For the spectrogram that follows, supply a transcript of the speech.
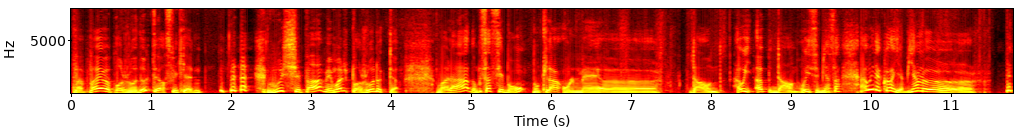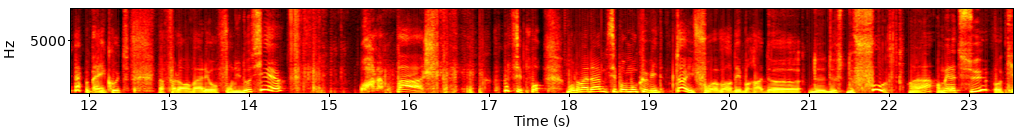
papa il va pour jouer au docteur ce week-end. vous, je sais pas, mais moi je peux jouer au docteur. Voilà, donc ça c'est bon. Donc là, on le met euh, down. Ah oui, up, down. Oui, c'est bien ça. Ah oui, d'accord, il y a bien le... bah écoute, va falloir, on va aller au fond du dossier. Hein. Oh la vache c'est pour... Bonjour madame, c'est pour mon Covid. Putain, il faut avoir des bras de, de, de, fou. Voilà, on met là-dessus, ok.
